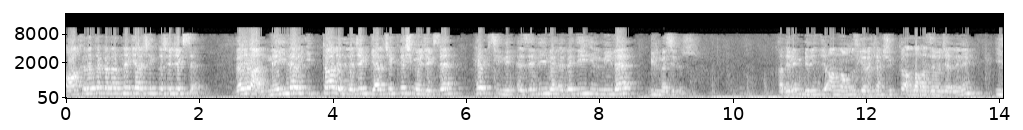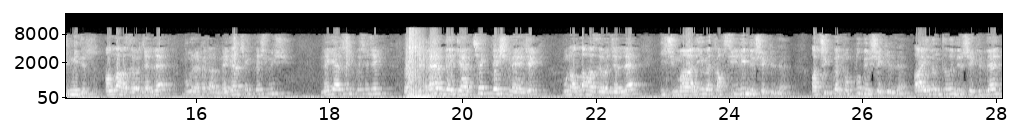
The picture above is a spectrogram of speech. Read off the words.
ahirete kadar ne gerçekleşecekse veya neyler iptal edilecek, gerçekleşmeyecekse hepsini ezeli ve ebedi ilmiyle bilmesidir. Kaderin birinci anlamamız gereken şıkkı Allah Azze ve Celle'nin ilmidir. Allah Azze ve Celle bugüne kadar ne gerçekleşmiş, ne gerçekleşecek ve neler de gerçekleşmeyecek bunu Allah Azze ve Celle icmali ve tafsili bir şekilde, açık ve toplu bir şekilde, ayrıntılı bir şekilde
